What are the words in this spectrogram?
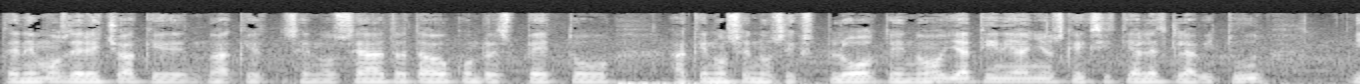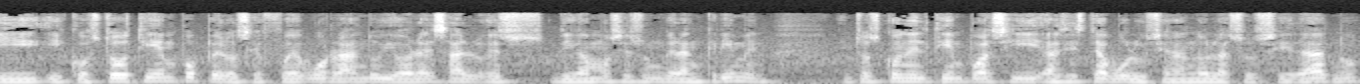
tenemos derecho a que, a que se nos sea tratado con respeto, a que no se nos explote, ¿no? Ya tiene años que existía la esclavitud y, y costó tiempo, pero se fue borrando y ahora es, algo, es, digamos, es un gran crimen. Entonces con el tiempo así, así está evolucionando la sociedad, ¿no?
